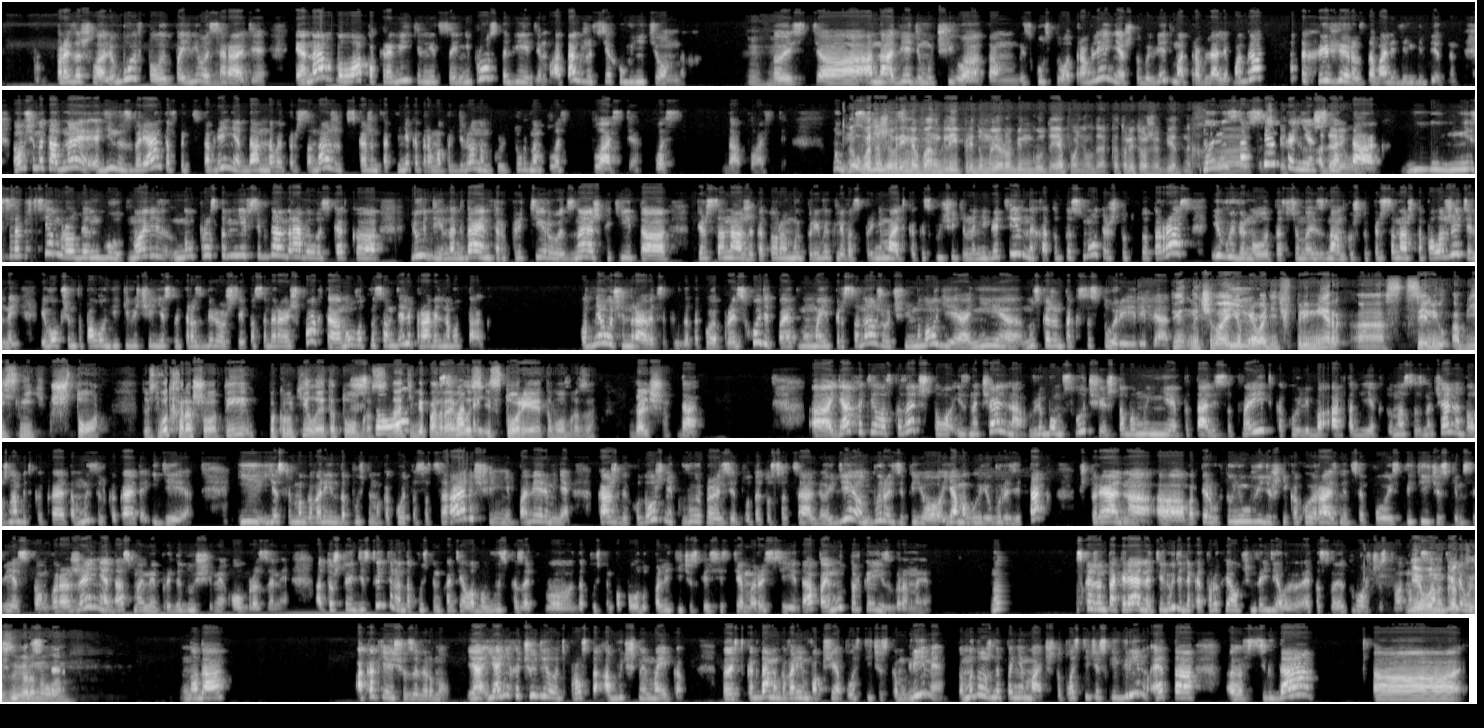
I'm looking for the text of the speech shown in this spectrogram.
произошла любовь, появилась mm-hmm. Арадия. И она была покровительницей не просто ведьм, а также всех угнетенных. Mm-hmm. То есть э, она ведьм учила там искусству отравления, чтобы ведьмы отравляли богатых и раздавали деньги бедным. В общем, это одна, один из вариантов представления данного персонажа, скажем так, в некотором определенном культурном пласте. пласте. Да, пласте. Ну, ну в это же время в Англии придумали Робин Гуда, я понял, да, который тоже бедных Ну, не совсем, так сказать, конечно, одаривал. так. Не совсем Робин Гуд, но ну, просто мне всегда нравилось, как э, люди иногда интерпретируют, знаешь, какие-то персонажи, которые мы привыкли воспринимать как исключительно негативных, а тут ты смотришь, что кто-то раз и вывернул это все наизнанку, что персонаж-то положительный, и, в общем-то, по логике вещей, если ты разберешься и пособираешь факты, оно вот на самом деле правильно вот так. Вот мне очень нравится, когда такое происходит, поэтому мои персонажи, очень многие, они, ну, скажем так, с историей, ребята. Ты начала ее приводить в пример а, с целью объяснить, что. То есть вот хорошо, ты покрутила этот образ, что? да, тебе понравилась Смотри. история этого образа. Дальше. Да. А, я хотела сказать, что изначально, в любом случае, чтобы мы не пытались сотворить какой-либо арт-объект, у нас изначально должна быть какая-то мысль, какая-то идея. И если мы говорим, допустим, о какой-то социальщине, поверь мне, каждый художник выразит вот эту социальную идею, он выразит ее, я могу ее выразить так, что реально, э, во-первых, ты не увидишь никакой разницы по эстетическим средствам выражения, да, с моими предыдущими образами, а то, что я действительно, допустим, хотела бы высказать, э, допустим, по поводу политической системы России, да, поймут только избранные. Ну, скажем так, реально, те люди, для которых я, в общем-то, и делаю это свое творчество. Но, Ивана, как ты завернула. Ну да. А как я еще заверну? Я, я не хочу делать просто обычный мейкап. То есть, когда мы говорим вообще о пластическом гриме, то мы должны понимать, что пластический грим — это э, всегда э,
